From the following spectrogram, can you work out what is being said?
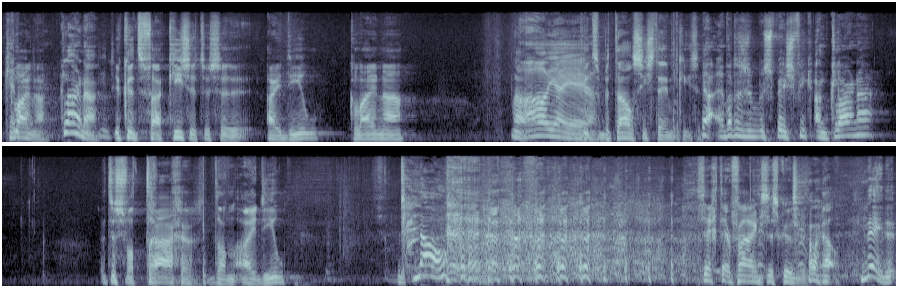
Ken- Klarna. Klarna. Je kunt vaak kiezen tussen Ideal, Klarna. Nou, Oh, ja, ja, Je kunt een betaalsysteem kiezen. Ja, en wat is er specifiek aan Klarna? Het is wat trager dan Ideal. Nou, Zegt ervaringsdeskundige. ja, nee, de-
